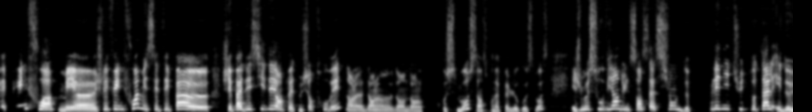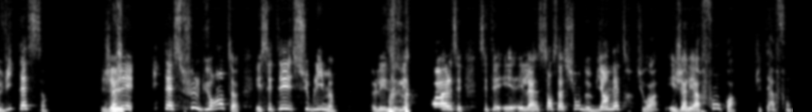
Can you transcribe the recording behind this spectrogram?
Je l'ai fait une fois, mais je l'ai fait une fois, mais c'était pas, j'ai pas décidé en fait. Je me suis retrouvée dans le, dans le, dans, dans le cosmos, hein, ce qu'on appelle le cosmos, et je me souviens d'une sensation de plénitude totale et de vitesse. J'allais vitesse fulgurante et c'était sublime. Les, les étoiles, c'était et, et la sensation de bien-être, tu vois. Et j'allais à fond, quoi. J'étais à fond.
